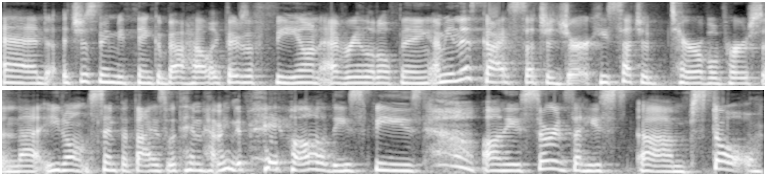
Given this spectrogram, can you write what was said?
and it just made me think about how like there's a fee on every little thing. I mean, this guy's such a jerk. He's such a terrible person that you don't sympathize with him having to pay all of these fees on these swords that he um, stole.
